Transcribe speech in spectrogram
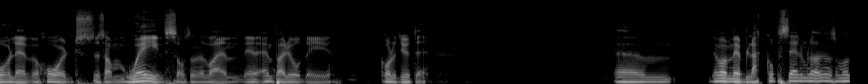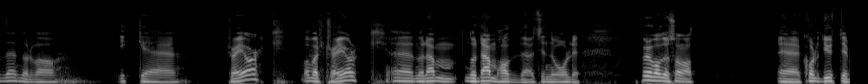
overleve hordes, liksom waves, sånn som det var en, en periode i Call of Duty. Um, det var mer Black Ops-serien som hadde det, når det var ikke Treyarch. Det var vel Treyarch uh, når, de, når de hadde det sine årlige Før var det jo sånn at uh, Call of Duty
